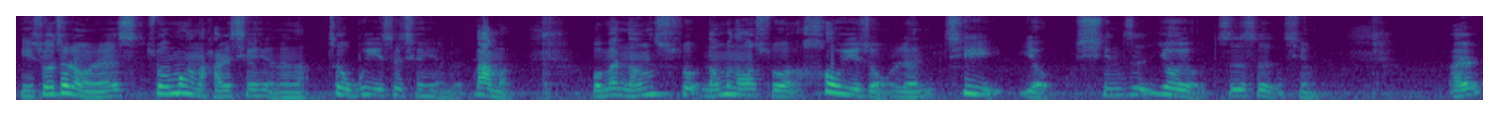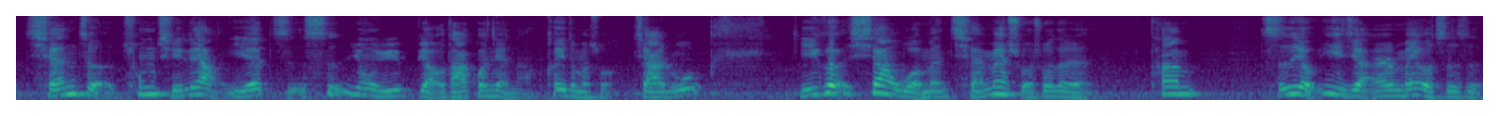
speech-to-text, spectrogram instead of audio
你说这种人是做梦呢，还是清醒的呢？这无疑是清醒的。那么。我们能说能不能说后一种人既有心智又有知识性，而前者充其量也只是用于表达观点呢？可以这么说。假如一个像我们前面所说的人，他只有意见而没有知识，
